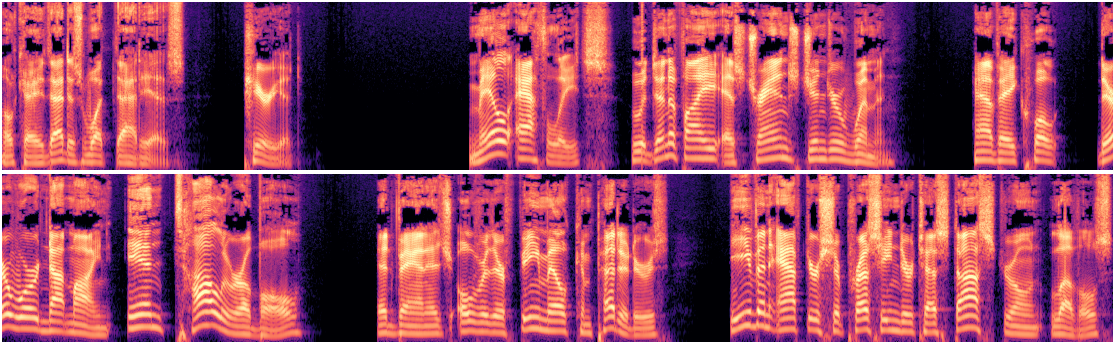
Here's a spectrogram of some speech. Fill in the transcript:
Okay, that is what that is. Period. Male athletes who identify as transgender women have a quote, their word, not mine, intolerable advantage over their female competitors, even after suppressing their testosterone levels.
